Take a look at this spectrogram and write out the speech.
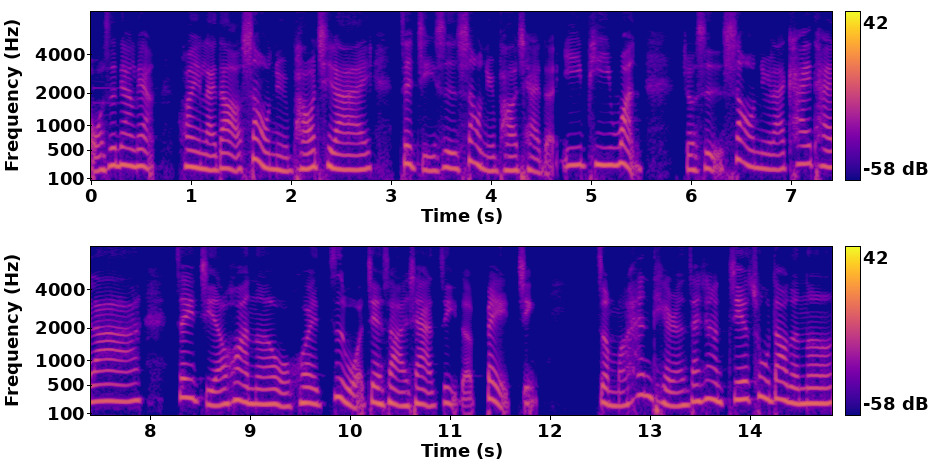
我是亮亮，欢迎来到少女跑起来，这集是少女跑起来的 EP One，就是少女来开台啦。这一集的话呢，我会自我介绍一下自己的背景，怎么和铁人三项接触到的呢？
